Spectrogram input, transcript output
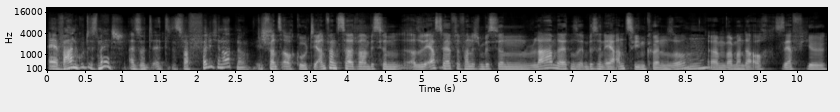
Äh, war ein gutes Match. Also das war völlig in Ordnung. Ich fand's auch gut. Die Anfangszeit war ein bisschen, also die erste Hälfte fand ich ein bisschen lahm, da hätten sie ein bisschen eher anziehen können, so, Mhm. ähm, weil man da auch sehr viel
